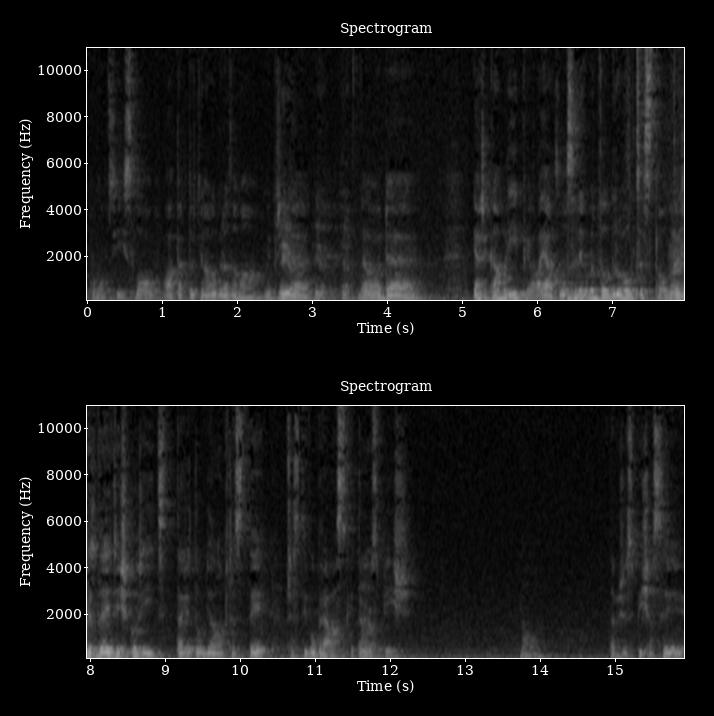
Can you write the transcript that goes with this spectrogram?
pomocí slov, a tak to těma obrazama mi přijde, jo, jo, jo. jde já říkám líp, jo, a já to zase hmm. neumím tou druhou cestou, no, takže jasně. to je těžko říct, takže to udělám přes ty, přes ty obrázky tam jo. spíš. No, takže spíš asi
